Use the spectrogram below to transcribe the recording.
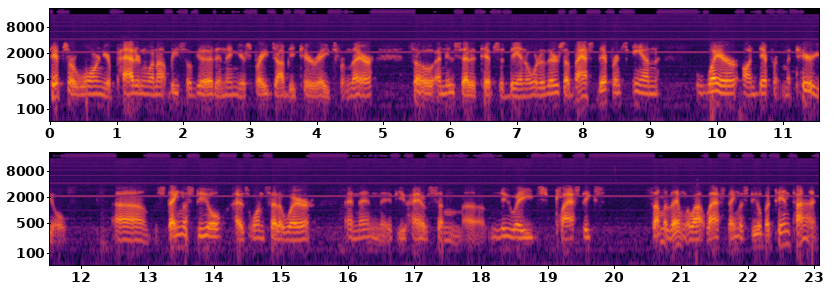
tips are worn, your pattern will not be so good, and then your spray job deteriorates from there. So a new set of tips would be in order. There's a vast difference in wear on different materials. Uh, stainless steel has one set of wear, and then if you have some uh, new age plastics, some of them will outlast stainless steel but 10 times.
